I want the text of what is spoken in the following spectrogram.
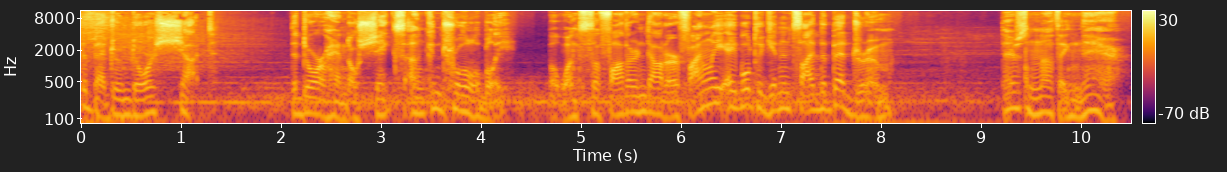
the bedroom door shut. The door handle shakes uncontrollably, but once the father and daughter are finally able to get inside the bedroom, there's nothing there.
